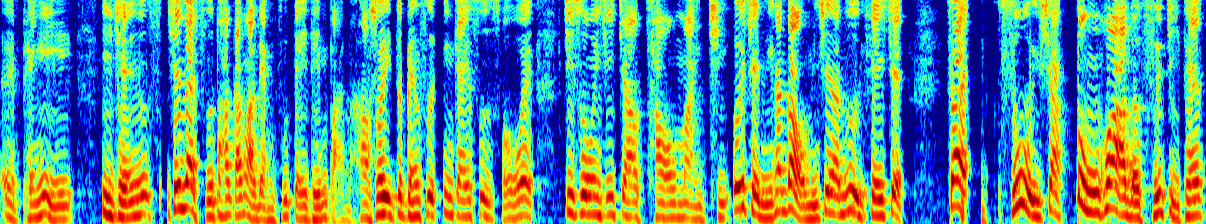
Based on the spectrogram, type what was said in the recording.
诶便宜，以前现在十趴刚好两只跌停板了，哈，所以这边是应该是所谓技术分析叫超卖期，而且你看到我们现在日 K 线。在十五以下钝化的十几天，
